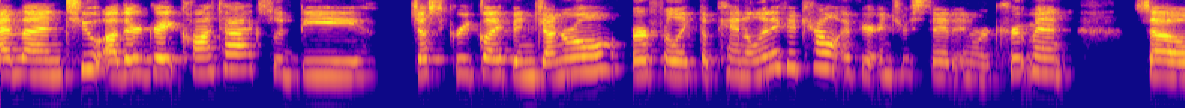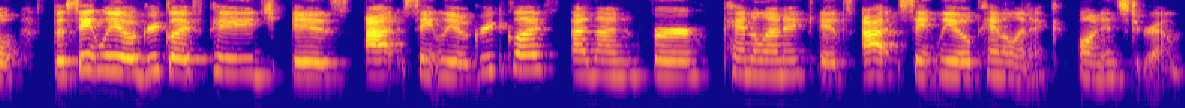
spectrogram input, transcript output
and then two other great contacts would be just Greek life in general, or for like the Panhellenic account if you're interested in recruitment. So the St. Leo Greek Life page is at St. Leo Greek Life. And then for Panhellenic, it's at St. Leo Panhellenic on Instagram.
